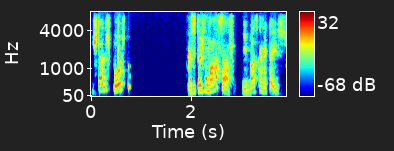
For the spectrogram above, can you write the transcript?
está disposto a se transformar na SAF. E basicamente é isso.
